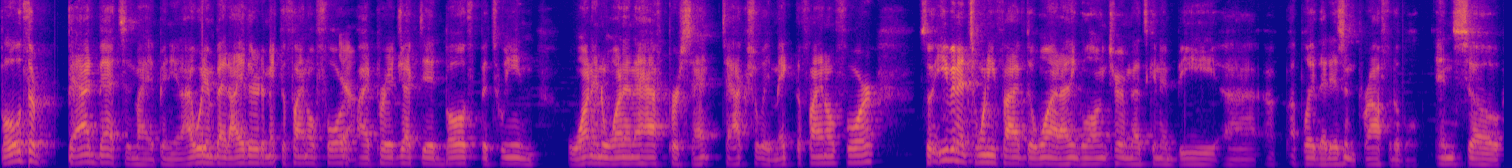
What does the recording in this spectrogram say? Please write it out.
both are bad bets in my opinion. I wouldn't bet either to make the final four. Yeah. I projected both between one and one and a half percent to actually make the final four. So even at 25 to one, I think long term that's going to be uh, a, a play that isn't profitable. And so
